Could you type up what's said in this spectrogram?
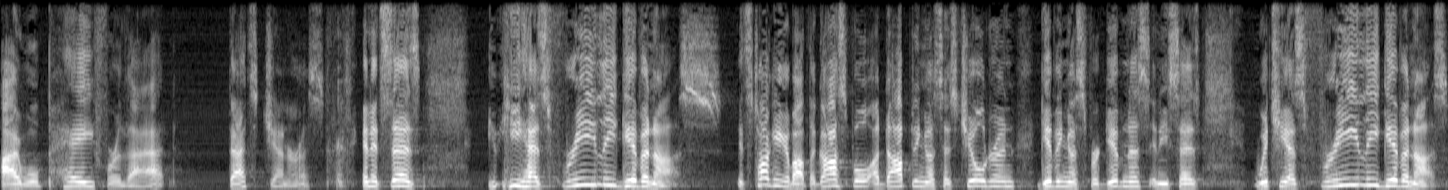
I will pay for that. That's generous. And it says, He has freely given us. It's talking about the gospel, adopting us as children, giving us forgiveness. And he says, which he has freely given us.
